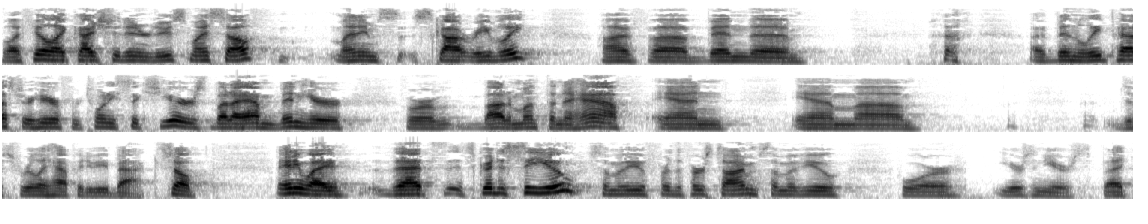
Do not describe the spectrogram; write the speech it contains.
Well, I feel like I should introduce myself. My name's Scott Reevely. I've uh, been the I've been the lead pastor here for 26 years, but I haven't been here for about a month and a half, and am uh, just really happy to be back. So, anyway, that's it's good to see you. Some of you for the first time, some of you for years and years. But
